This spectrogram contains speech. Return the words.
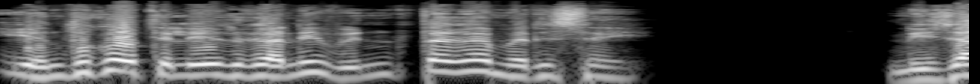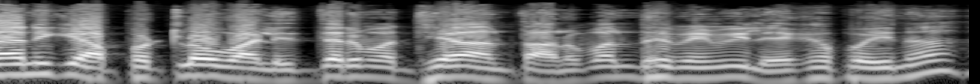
ఎందుకో తెలియదు గాని వింతగా మెరిశాయి. నిజానికి అప్పట్లో వాళ్ళిద్దరి మధ్య అంత అనుబంధమేమీ లేకపోయినా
